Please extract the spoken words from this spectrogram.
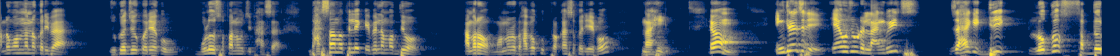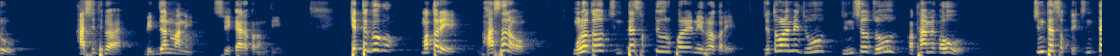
ଅନୁବନ୍ଧନ କରିବା ଯୋଗାଯୋଗ କରିବାକୁ ମୂଳ ସୋପାନ ହେଉଛି ଭାଷା। ଭାଷା ନଥିଲେ କେବେ ହେଲେ ମଧ୍ୟ ଆମର ମନର ଭାବକୁ ପ୍ରକାଶ କରିହେବ ନାହିଁ। ଏବଂ ଇଂରାଜୀରେ ଏହା ହେଉଛି ଗୋଟେ ଲାଙ୍ଗୁଏଜ ଯାହାକି ଗ୍ରୀକ ଲୋଗୋସ୍ ଶବ୍ଦରୁ ଆସିଥିବା ବିଦ୍ୱାନ ମାନେ ସ୍ୱୀକାର କରନ୍ତି। କେତେକ ମତରେ ଭାଷାର ମୂଳତଃ ଚିନ୍ତା ଶକ୍ତି ଉପରେ ନିର୍ଭର କରେ। ଯେତେବେଳେ ଆମେ ଯୋଉ ଜିନିଷ ଯୋଉ କଥା ଆମେ କହୁ ଚିନ୍ତା ଶକ୍ତି ଚିନ୍ତା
